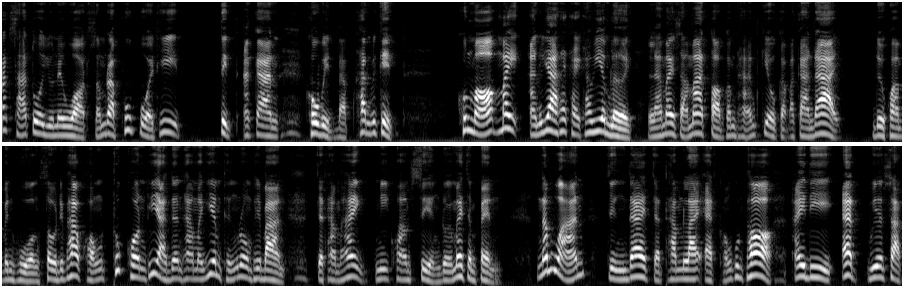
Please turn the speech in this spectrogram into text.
รักษาตัวอยู่ในวอร์ดสำหรับผู้ป่วยที่ติดอาการโควิด แบบขั้นวิกฤต คุณหมอไม่อนุญาตให้ใครเข้าเยี่ยมเลย และไม่สามารถตอบคำถามเกี่ยวกับอาการได้ด้วยความเป็นห่วงสวัสดิภาพของทุกคนที่อยากเดินทางมาเยี่ยมถึงโรงพยาบาล จะทำให้มีความเสี่ยงโดยไม่จำเป็น น้ำหวานจึงได้จัดทำไลน์แอดของคุณพ่อ id at w i r s a k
